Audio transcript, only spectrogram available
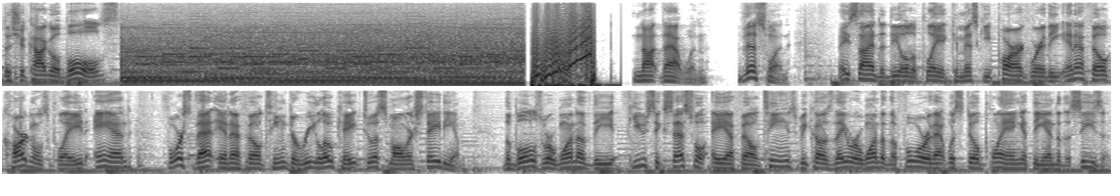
The Chicago Bulls. Not that one. This one. They signed a deal to play at Comiskey Park, where the NFL Cardinals played, and forced that NFL team to relocate to a smaller stadium. The Bulls were one of the few successful AFL teams because they were one of the four that was still playing at the end of the season.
